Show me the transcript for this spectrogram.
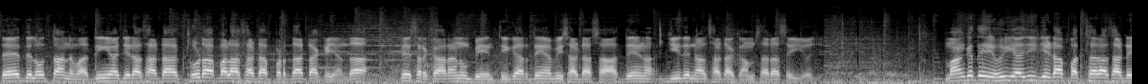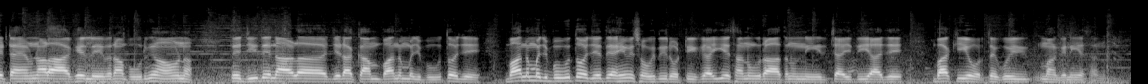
ਤਹਿ ਦਿਲੋਂ ਧੰਨਵਾਦੀ ਆ, ਜਿਹੜਾ ਸਾਡਾ ਥੋੜਾ ਬੜਾ ਸਾਡਾ ਪਰਦਾ ਢੱਕ ਜਾਂਦਾ ਤੇ ਸਰਕਾਰਾਂ ਨੂੰ ਬੇਨਤੀ ਕਰਦੇ ਆ ਵੀ ਸਾਡਾ ਸਾਥ ਦੇਣ, ਜਿਹਦੇ ਨਾਲ ਸਾਡਾ ਕੰਮ ਸਾਰਾ ਸਹੀ ਹੋ ਜੇ ਮੰਗ ਤੇ ਇਹੋ ਹੀ ਆ ਜੀ, ਜਿਹੜਾ ਪੱਥਰ ਆ ਸਾਡੇ ਟਾਈਮ ਨਾਲ ਆ ਕੇ ਲੇਬਰਾਂ ਪੂਰੀਆਂ ਆਉਣ ਤੇ ਜਿਹਦੇ ਨਾਲ ਜਿਹੜਾ ਕੰਮ ਬੰਨ ਮਜ਼ਬੂਤ ਹੋ ਜੇ। ਬੰਨ ਮਜ਼ਬੂਤ ਹੋ ਜੇ ਤੇ ਅਸੀਂ ਵੀ ਸੁੱਖ ਦੀ ਰੋਟੀ ਖਾਈਏ, ਸਾਨੂੰ ਰਾਤ ਨੂੰ ਨੀਂਦ ਚਾਹੀਦੀ ਆ ਜੇ, ਬਾਕੀ ਹੋਰ ਤੇ ਕੋਈ ਮੰਗ ਨਹੀਂ ਹੈ ਸਾਨੂੰ।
